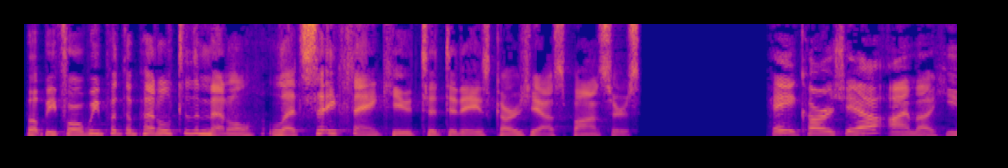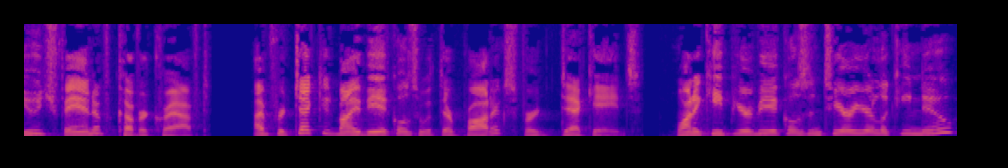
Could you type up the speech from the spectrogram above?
But before we put the pedal to the metal, let's say thank you to today's Cars Yeah sponsors. Hey, Cars Yeah, I'm a huge fan of Covercraft. I've protected my vehicles with their products for decades. Want to keep your vehicle's interior looking new?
